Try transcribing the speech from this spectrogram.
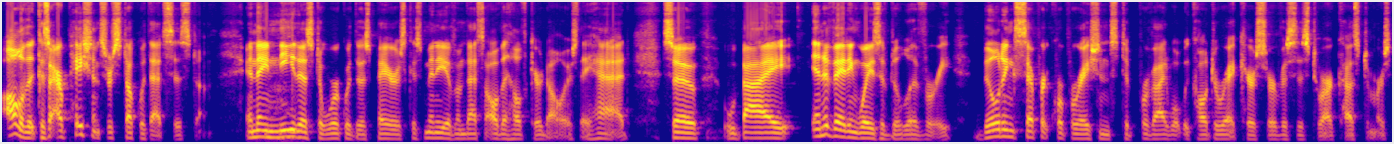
all of it, because our patients are stuck with that system and they need mm-hmm. us to work with those payers because many of them, that's all the healthcare dollars they had. So by innovating ways of delivery, building separate corporations to provide what we call direct care services to our customers,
